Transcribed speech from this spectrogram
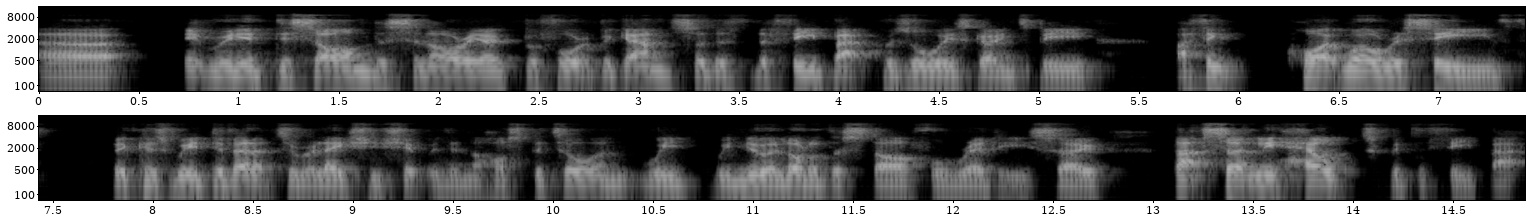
uh, it really disarmed the scenario before it began. So the, the feedback was always going to be, I think, quite well received because we had developed a relationship within the hospital and we we knew a lot of the staff already. So that certainly helped with the feedback.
